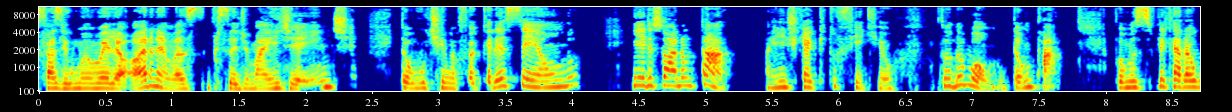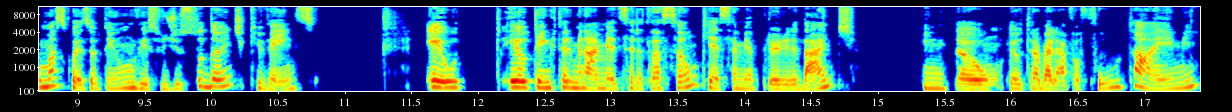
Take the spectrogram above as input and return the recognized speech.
fazia o meu melhor, né, mas precisa de mais gente. Então o time foi crescendo, e eles falaram, tá, a gente quer que tu fique. Eu, tudo bom, então tá. Vamos explicar algumas coisas. Eu tenho um visto de estudante que vence. Eu, eu tenho que terminar a minha dissertação, que essa é a minha prioridade. Então, eu trabalhava full time.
